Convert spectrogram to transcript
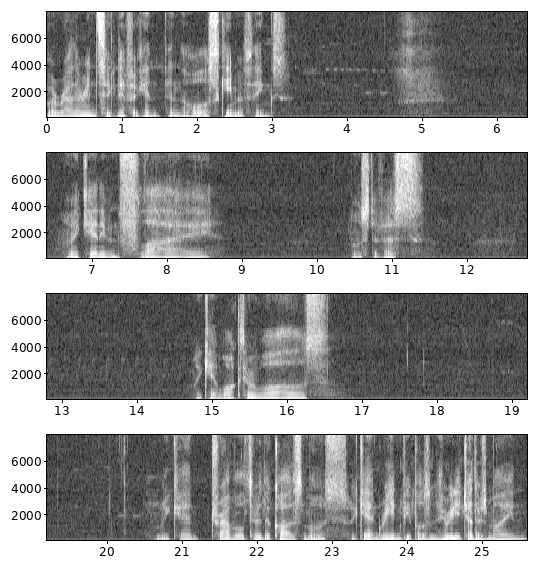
We're rather insignificant in the whole scheme of things. We can't even fly. Most of us. We can't walk through walls. We can't travel through the cosmos. We can't read people's read each other's mind.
